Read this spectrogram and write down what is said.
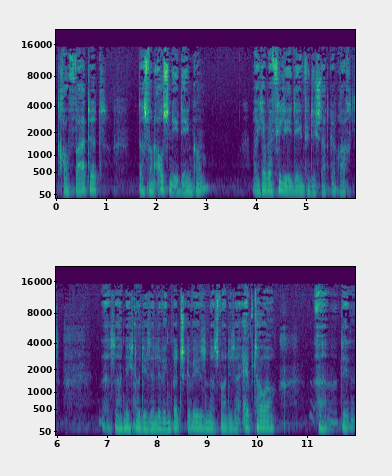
drauf wartet, dass von außen Ideen kommen. Weil ich habe ja viele Ideen für die Stadt gebracht. Das war nicht nur diese Living Bridge gewesen, das war dieser Elbtower, äh, den,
